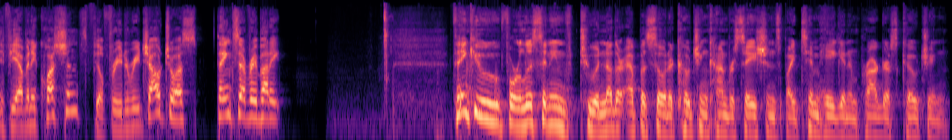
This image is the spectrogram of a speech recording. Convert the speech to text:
If you have any questions, feel free to reach out to us. Thanks, everybody. Thank you for listening to another episode of Coaching Conversations by Tim Hagen and Progress Coaching.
